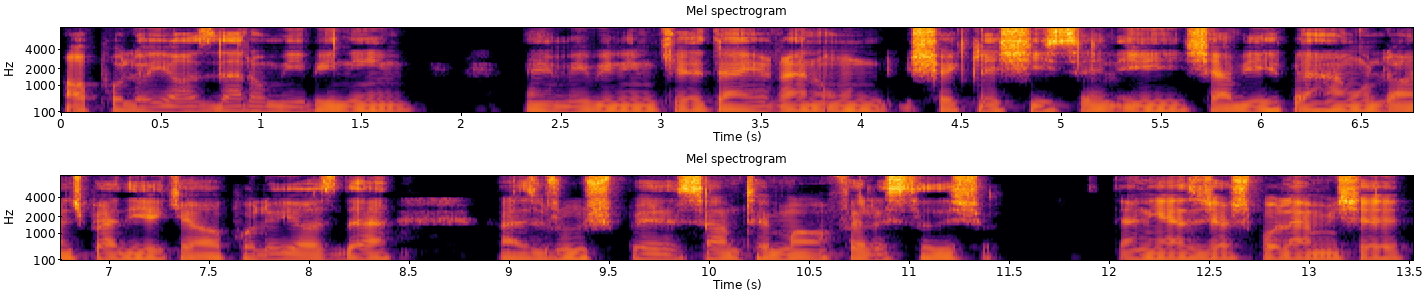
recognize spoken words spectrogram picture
آپولو 11 رو می‌بینیم می‌بینیم که دقیقا اون شکل شیسلی شبیه به همون لانچ پدیه که آپولو 11 از روش به سمت ما فرستاده شد. دنی از جاش بلند میشه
